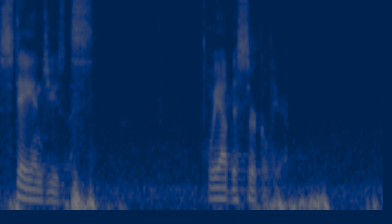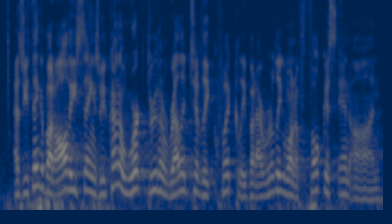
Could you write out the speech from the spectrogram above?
Stay in Jesus. We have this circle here. As you think about all these things, we've kind of worked through them relatively quickly, but I really want to focus in on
